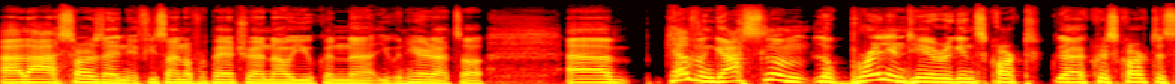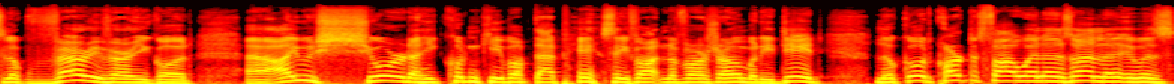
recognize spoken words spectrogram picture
uh, last Thursday. And if you sign up for Patreon now, you can uh, you can hear that. So. Um, Kelvin Gastelum looked brilliant here against Kurt, uh, Chris Curtis. Looked very, very good. Uh, I was sure that he couldn't keep up that pace he fought in the first round, but he did look good. Curtis fought well as well. It was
